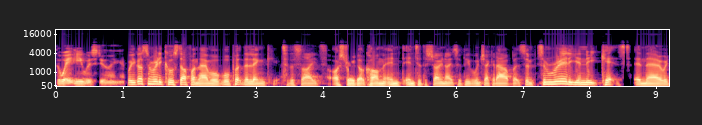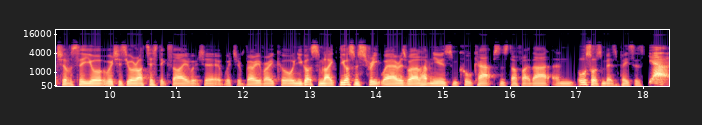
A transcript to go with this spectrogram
the way he was doing it. Well, you got some really cool stuff on there. We'll, we'll put the link to the site, ostroy.com, in, into the show notes so people can check it out. But some some really unique kits in there, which obviously your which is your artistic side, which are which are very very cool. And you got some like you got some streetwear as well, haven't you? And some cool caps and stuff like that, and all sorts of bits and pieces. Yeah,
